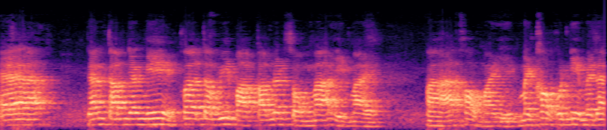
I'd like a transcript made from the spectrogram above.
แต่ยังกรรมยังมีก็ต้องวิบากกรรมนั้นส่งมาอีกใหม่ มาหาเข้ามาอีก ไม่เข้าคนนี้ไม่ได้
